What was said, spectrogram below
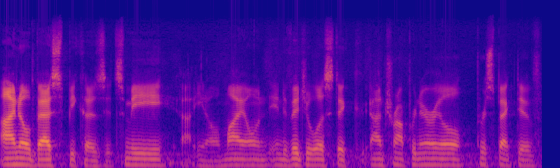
I know best because it's me, uh, you know, my own individualistic entrepreneurial perspective,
